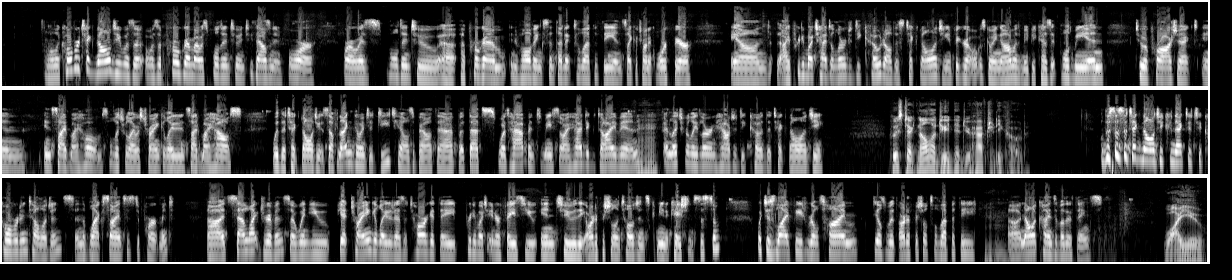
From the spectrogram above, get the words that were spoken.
Well, the covert technology was a was a program I was pulled into in 2004, where I was pulled into a, a program involving synthetic telepathy and psychotronic warfare, and I pretty much had to learn to decode all this technology and figure out what was going on with me because it pulled me in to a project in inside my home. So literally, I was triangulated inside my house with the technology itself. And I can go into details about that, but that's what happened to me. So I had to dive in Mhm. and literally learn how to decode the technology. Whose technology did you have to decode? Well, this is a technology connected to covert intelligence in the Black Sciences Department. Uh, it's satellite driven, so when you get triangulated as a target, they pretty much interface you into the artificial intelligence communication system, which is live feed, real time, deals with artificial telepathy, uh, and all kinds of other things. Why you?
